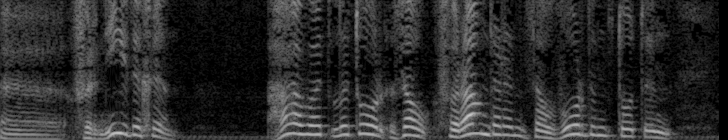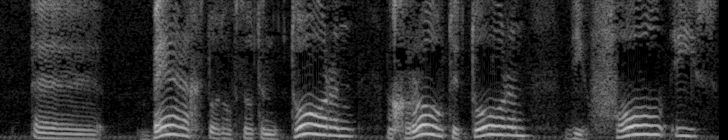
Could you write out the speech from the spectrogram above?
uh, vernietigen, Havat letor zal veranderen, zal worden tot een uh, berg, tot, of tot een toren, een grote toren, die vol is,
